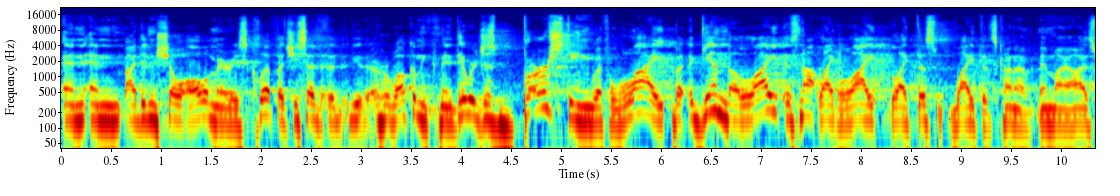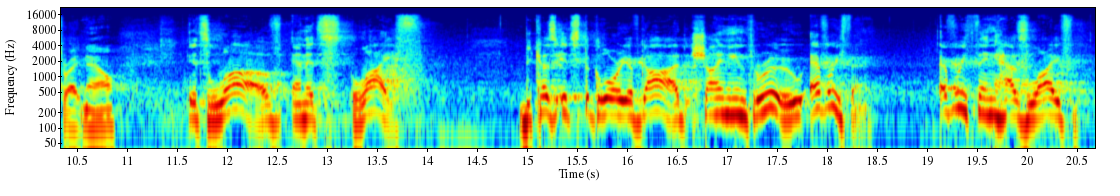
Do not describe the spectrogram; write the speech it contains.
and, and I didn't show all of Mary's clip, but she said uh, her welcoming committee, they were just bursting with light. But again, the light is not like light, like this light that's kind of in my eyes right now. It's love and it's life because it's the glory of God shining through everything. Everything has life,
